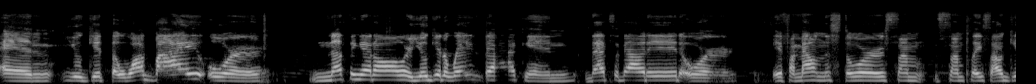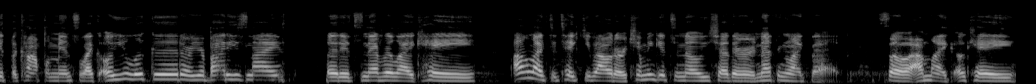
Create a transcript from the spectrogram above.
And you'll get the walk by or nothing at all, or you'll get a wave back and that's about it. Or if I'm out in the store or some someplace, I'll get the compliments like, oh, you look good or your body's nice but it's never like, hey, I'd like to take you out or can we get to know each other or nothing like that. So I'm like, okay,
